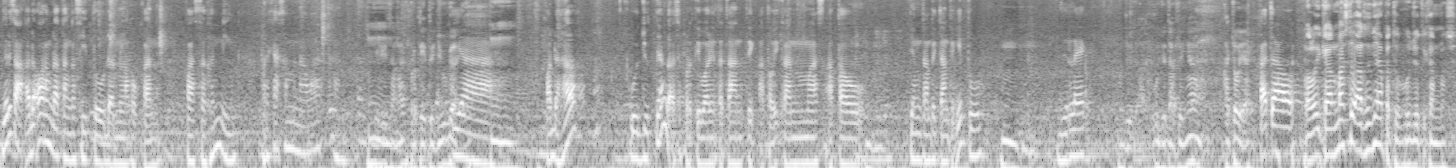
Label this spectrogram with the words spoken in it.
jadi saat ada orang datang ke situ dan melakukan fase hening mereka akan menawarkan Jadi sama seperti itu juga. ya Hmm. padahal wujudnya nggak seperti wanita cantik atau ikan emas atau yang cantik-cantik itu Hmm. jelek Wujud, wujud aslinya kacau ya. kacau Kalau ikan mas tuh artinya apa tuh wujud ikan mas?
